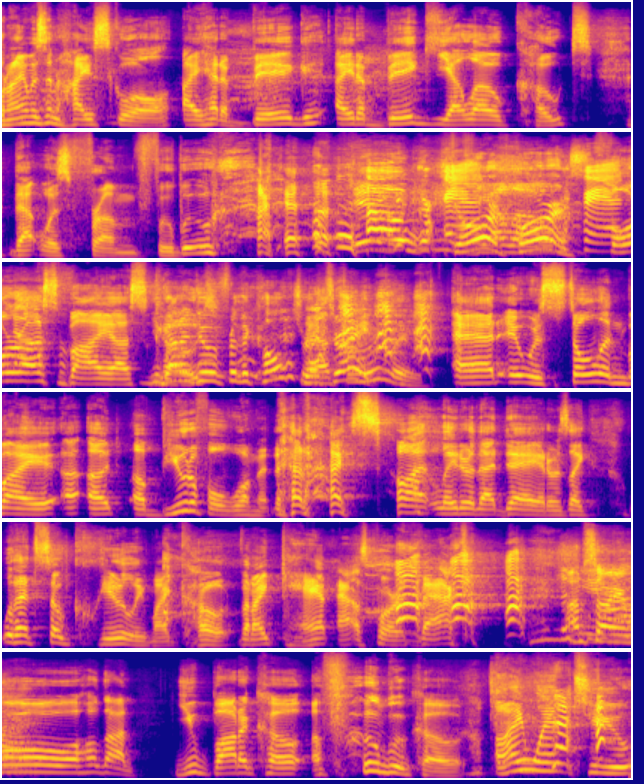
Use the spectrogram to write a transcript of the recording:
when I was in high school, I had a big, I had a big yellow coat that was from Fubu. Oh, Grant. Sure, of course. For us, by us. You got to do it for the culture. That's right. And it was stolen by a, a, a beautiful woman. And I saw it later that day, and I was like, "Well, that's so clearly my coat, but I can't ask for it back." I'm sorry. Whoa, whoa, whoa, hold on. You bought a coat, a FUBU coat. I went to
